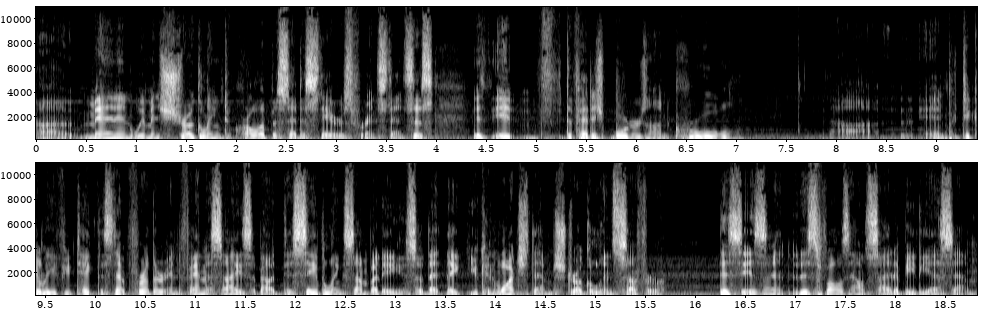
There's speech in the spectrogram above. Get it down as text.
uh, men and women struggling to crawl up a set of stairs, for instance. This, it, it the fetish borders on cruel, and particularly if you take the step further and fantasize about disabling somebody so that they you can watch them struggle and suffer. This isn't. This falls outside of BDSM.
